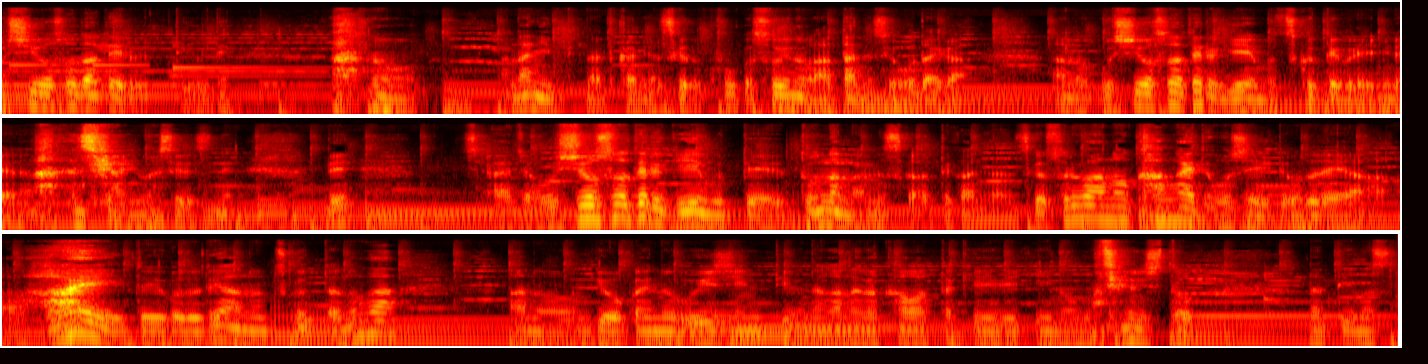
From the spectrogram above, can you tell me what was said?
牛を育てるっていうねあの何言ってんだって感じなんですけどそういうのがあったんですよお題が。あの牛を育てるゲーム作ってくれみたいな話がありましてですね。でじゃあじゃあ牛を育てるゲームってどんなんなんですかって感じなんですけどそれはあの考えてほしいということではいということであの作ったのがあの業界の初陣っていうなかなか変わった経歴の持ち主と なっています。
